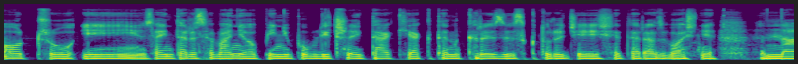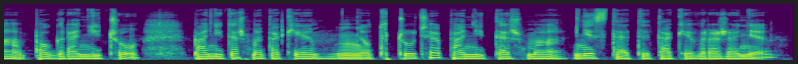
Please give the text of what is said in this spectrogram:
oczu i zainteresowania opinii publicznej, tak jak ten kryzys, który dzieje się teraz właśnie na pograniczu. Pani też ma takie mm, odczucia, pani też ma niestety takie wrażenie.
